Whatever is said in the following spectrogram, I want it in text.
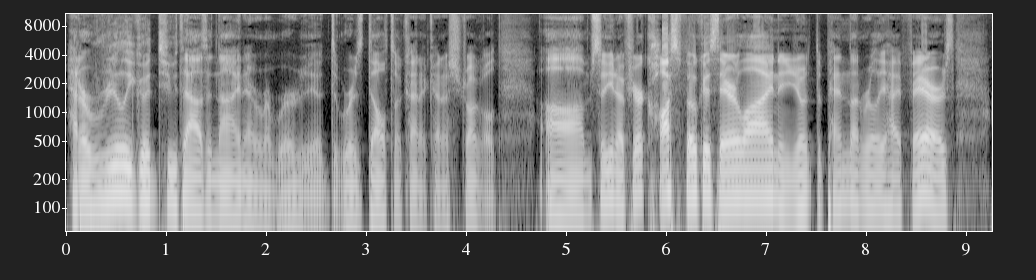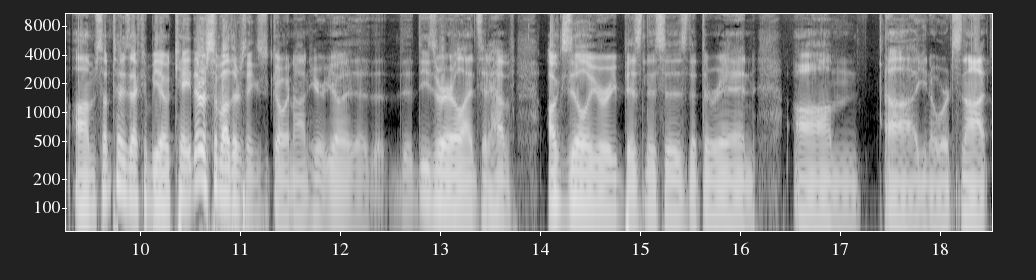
had a really good 2009. I remember, whereas Delta kind of kind of struggled. Um, so you know, if you're a cost-focused airline and you don't depend on really high fares, um, sometimes that can be okay. There are some other things going on here. You know, the, the, these are airlines that have auxiliary businesses that they're in. Um, uh, you know, where it's not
